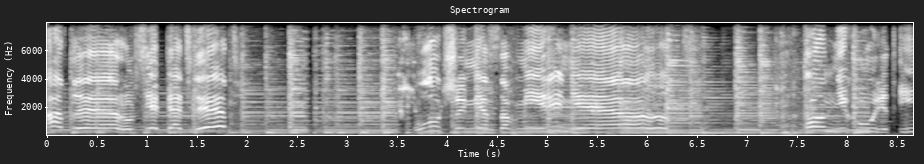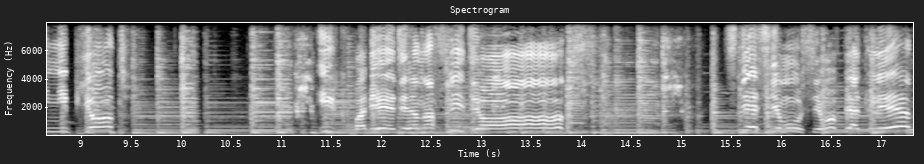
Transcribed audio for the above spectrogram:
Атеру все пять лет Лучше места в мире нет. Он не курит и не пьет. И к победе нас ведет. Здесь ему всего пять лет.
